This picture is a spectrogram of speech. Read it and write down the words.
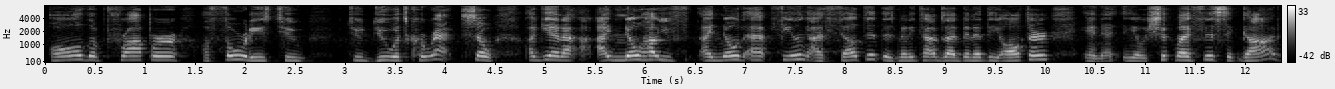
all the proper authorities to to do what's correct. So again, I, I know how you, I know that feeling. I've felt it. There's many times I've been at the altar and uh, you know shook my fist at God.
